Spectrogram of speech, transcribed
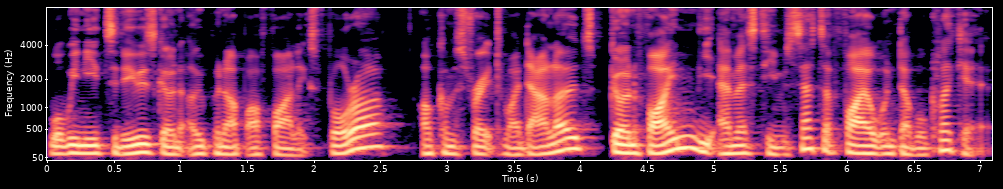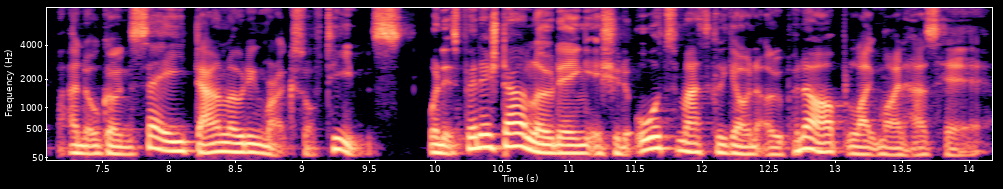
What we need to do is go and open up our file explorer. I'll come straight to my downloads, go and find the MS Teams setup file and double click it. And it'll go and say downloading Microsoft Teams. When it's finished downloading, it should automatically go and open up like mine has here.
